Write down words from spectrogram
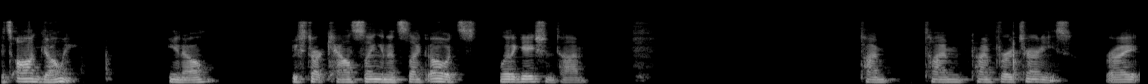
it's ongoing. You know, we start counseling and it's like, oh, it's litigation time. Time, time, time for attorneys, right?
